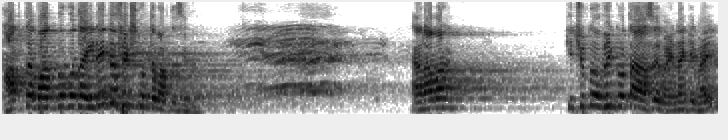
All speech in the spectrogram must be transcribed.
হাতটা বাঁধবো কোথায়? এটাই তো ফিক্স করতে পারতেছি না। আর আমার কিছু তো অভিজ্ঞতা আছে ভাই, নাকি ভাই?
